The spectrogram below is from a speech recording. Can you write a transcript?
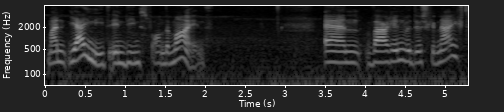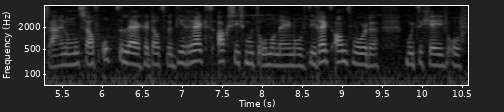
Maar jij niet in dienst van de mind. En waarin we dus geneigd zijn om onszelf op te leggen dat we direct acties moeten ondernemen of direct antwoorden moeten geven of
